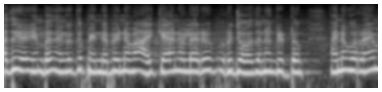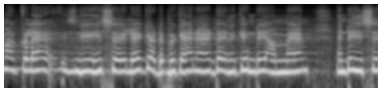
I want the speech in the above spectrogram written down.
അത് കഴിയുമ്പോൾ നിങ്ങൾക്ക് പിന്നെ പിന്നെ വായിക്കാനുള്ളൊരു പ്രചോദനം കിട്ടും. അതിന് കുറേ മക്കളെ ഈശോയിലേക്ക് അടുപ്പിക്കാനായിട്ട് എനിക്ക് എന്റെ അമ്മയും എന്റെ ഈശോ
